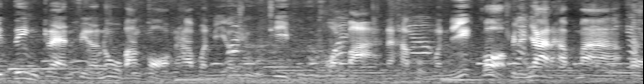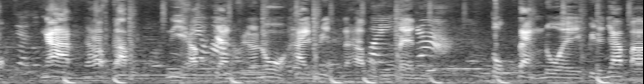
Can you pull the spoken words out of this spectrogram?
มิทติ้งแกรนฟิลาโนบางกอกนะครับ วันนี้เราอยู่ที่ภูทรบาร์นะครับผมวันนี้ก็เป็นญาตินะครับมาออกงานนะครับกับนี่ครับแกรนฟิลาโนไฮบริดนะครับผมเป็นตกแต่งโดยปิรัญญาปา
